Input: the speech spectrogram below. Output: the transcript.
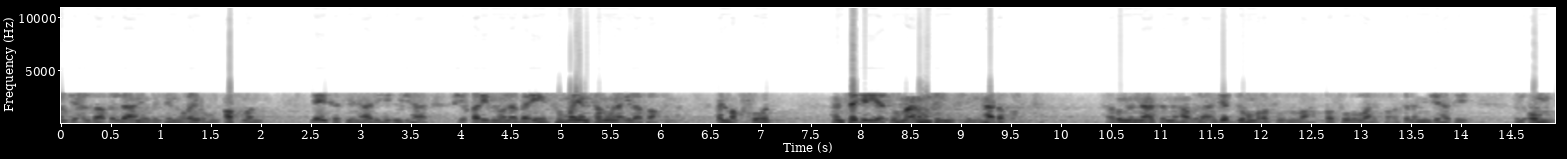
رجح الباقلاني وابن تيمية وغيرهم أصلا ليست من هذه الجهات في قريب ولا بعيد ثم ينتمون إلى فاطمة. المقصود أن تجري سهمانهم في المسلمين. هذا القصد. أظن الناس أن هؤلاء جدهم رسول الله رسول الله صلى الله عليه وسلم من جهة الأم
